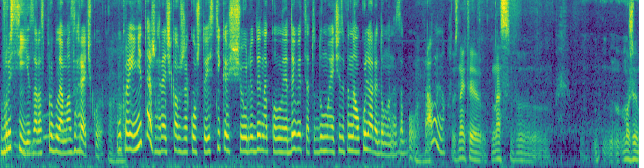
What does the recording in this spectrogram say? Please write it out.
в Росії зараз проблема з гречкою. В Україні теж гречка вже коштує стільки, що людина, коли дивиться, то думає, чи вона окуляри дома не забула. Правильно? Ви знаєте, у нас в- може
